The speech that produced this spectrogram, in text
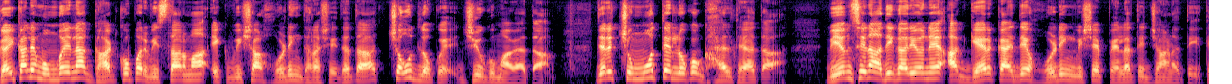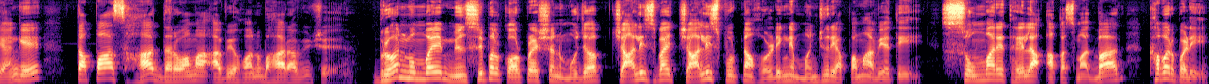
ગઈકાલે મુંબઈના ઘાટકોપર વિસ્તારમાં એક વિશાળ હોર્ડિંગ ધરાશયી થતાં ચૌદ લોકોએ જીવ ગુમાવ્યા હતા, જ્યારે ચુમ્મોતેર લોકો ઘાયલ થયા હતા. બીએમસીના અધિકારીઓને આ ગેરકાયદે હોર્ડિંગ વિશે પહેલાથી જાણ હતી. તે અંગે તપાસ હાથ ધરવામાં આવ્યો હોવાનું બહાર આવ્યું છે. બૃહન મુંબઈ મ્યુનિસિપલ કોર્પોરેશન મુજબ ચાલીસ બાય ચાલીસ ફૂટના હોર્ડિંગને મંજૂરી આપવામાં આવી હતી. સોમવારે થયેલા અકસ્માત બાદ ખબર પડી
